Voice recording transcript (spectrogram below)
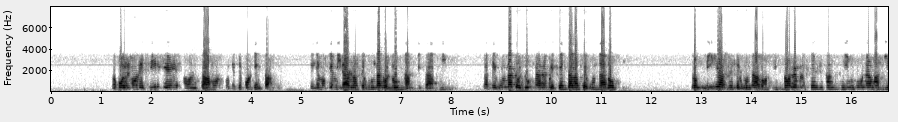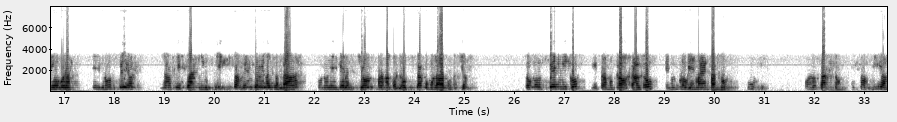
No podemos decir que avanzamos con ese porcentaje. Tenemos que mirar la segunda columna que está aquí. La segunda columna representa la segunda dosis. Los días de segunda dosis no representan ninguna maniobra que no sea la que está implícitamente relacionada con una intervención farmacológica como la vacunación. somos técnicos y estamos trabajando en un problema de salud pública. Por lo tanto, estos días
